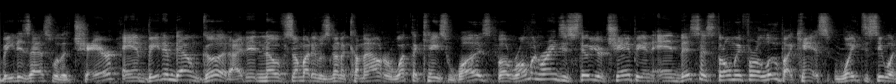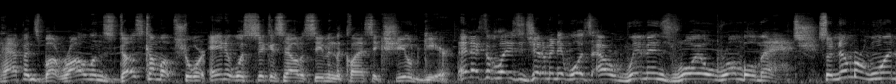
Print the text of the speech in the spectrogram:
beat his ass with a chair and beat him down good. I didn't know if somebody was going to come out or what the case was, but Roman Reigns is still your champion, and this has thrown me for a loop. I can't wait to see what happens, but Rollins does come up short, and it was sick as hell to see him in the classic Shield gear. And next up, ladies and gentlemen, it was our Women's Royal Rumble match. So number one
